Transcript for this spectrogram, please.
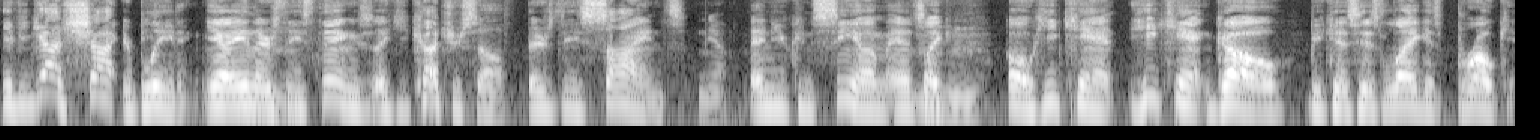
if you got shot, you're bleeding. You know, and there's mm-hmm. these things like you cut yourself. There's these signs, Yep. and you can see them, and it's like, mm-hmm. oh, he can't he can't go because his leg is broken,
